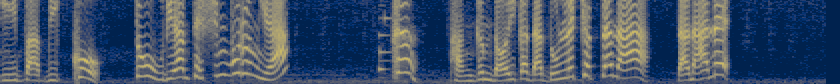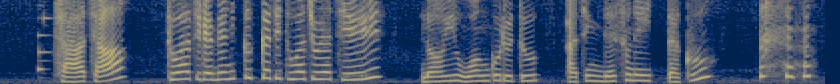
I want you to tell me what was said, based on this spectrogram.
이봐 미코, 또 우리한테 심부름이야? 흥, 방금 너희가 나 놀래켰잖아. 난 안 해. 자, 자, 도와주려면 끝까지 도와줘야지. 너희 원고료도 아직 내 손에 있다고?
